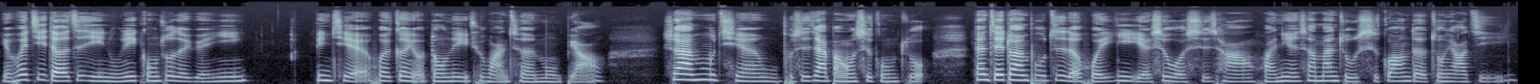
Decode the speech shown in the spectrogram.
也会记得自己努力工作的原因，并且会更有动力去完成目标。虽然目前我不是在办公室工作，但这段布置的回忆也是我时常怀念上班族时光的重要记忆。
